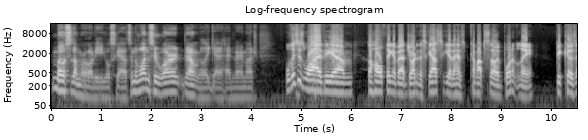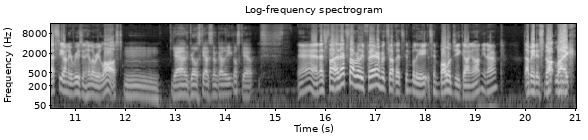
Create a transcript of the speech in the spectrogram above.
most of them were already Eagle Scouts, and the ones who weren't, they don't really get ahead very much. Well, this is why the um the whole thing about joining the Scouts together has come up so importantly, because that's the only reason Hillary lost. Mm, yeah, the Girl Scouts don't got the Eagle Scout. Yeah, and that's not that's not really fair if it's not that symbology symbology going on. You know, I mean, it's not like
